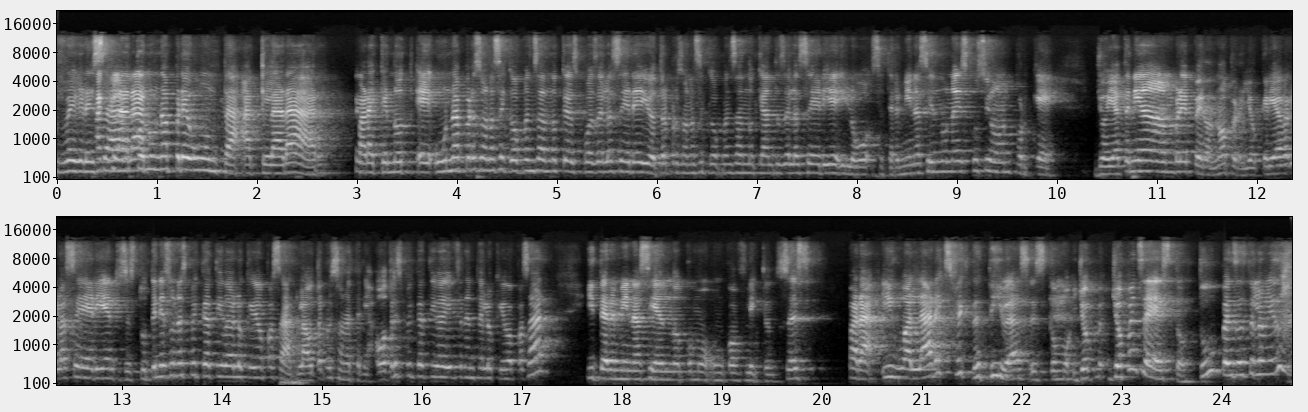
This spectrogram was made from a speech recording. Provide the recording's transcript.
regresar con una pregunta, aclarar, para que no, eh, una persona se quedó pensando que después de la serie y otra persona se quedó pensando que antes de la serie y luego se termina haciendo una discusión porque yo ya tenía hambre, pero no, pero yo quería ver la serie, entonces tú tenías una expectativa de lo que iba a pasar, la otra persona tenía otra expectativa diferente de lo que iba a pasar y termina siendo como un conflicto. Entonces, para igualar expectativas, es como, yo, yo pensé esto, ¿tú pensaste lo mismo?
